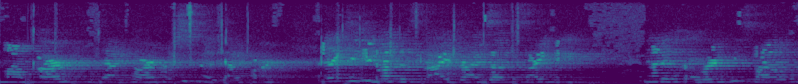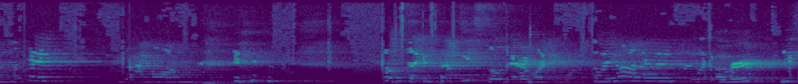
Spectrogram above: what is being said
Mom car, dad car, just kind of dad car. And I you not, this guy drives up beside me. And I look over and he smiles and I'm like, hey, driving along. A couple seconds pass, he's still there. I'm like, what's going on? I look over, he's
